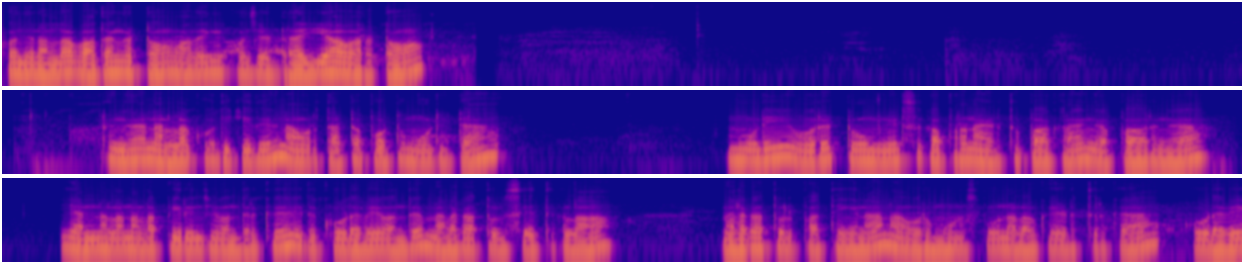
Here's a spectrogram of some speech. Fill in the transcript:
கொஞ்சம் நல்லா வதங்கட்டும். வதங்கி கொஞ்சம் ட்ரையாக வரட்டும். பாருங்க நல்லா கொதிக்குது. நான் ஒரு தட்டை போட்டு மூடிட்டேன். மூடி ஒரு டூ மினிட்ஸுக்கு அப்புறம் நான் எடுத்து பார்க்குறேன். இங்கே பாருங்கள் எண்ணெய்லாம் நல்லா பிரிஞ்சு வந்திருக்கு. இது கூடவே வந்து மிளகாத்தூள் சேர்த்துக்கலாம். மிளகாத்தூள் பார்த்திங்கன்னா நான் ஒரு மூணு ஸ்பூன் அளவுக்கு எடுத்திருக்கேன். கூடவே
